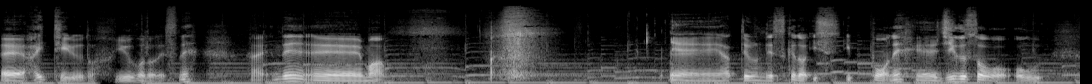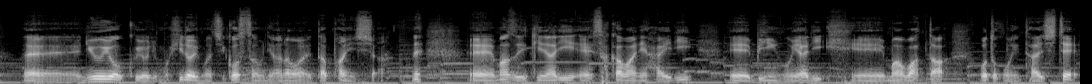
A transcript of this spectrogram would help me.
えー、入っているということですね。はい。で、えー、まあ、えー、やってるんですけど、一方ね、えー、ジグソーを追う、えー、ニューヨークよりもひどい街ゴッサムに現れたパニッシャー。ねえー、まずいきなり、えー、酒場に入り、えー、瓶をやり、えーまあ、割った男に対して、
